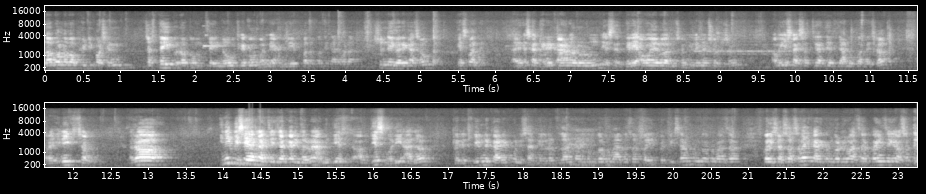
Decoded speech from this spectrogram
लगभग लगभग फिफ्टी पर्सेन्ट जस्तै रकम चाहिँ नउठेको भन्ने हामीले पत्र पत्रिकाबाट सुन्ने गरेका छौँ। यसमा यसका धेरै कारणहरू हुन् यस धेरै अवयवहरू छन् इलिमेन्ट्सहरू छन्। अब यसलाई सत्यान्त जानुपर्ने छ र यिनै छन्। र यिनै विषयहरूलाई चाहिँ जानकारी गर्न हामी देश अब देशभरि आज के अरे विभिन्न कार्यक्रम उनी साथीहरूले रक्तदान कार्यक्रम गर्नुभएको छ कहीँ वृक्षारोपण गर्नुभएको छ कहीँ सरसफाइ कार्यक्रम गर्नुभएको छ कहीँ चाहिँ अशक्त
